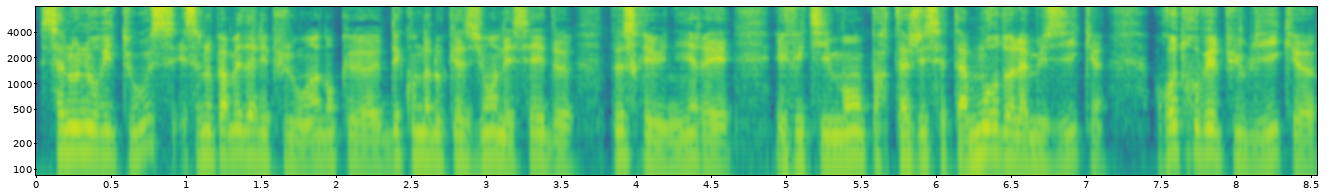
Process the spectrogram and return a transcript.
ça nous nourrit tous et ça nous permet d'aller plus loin. Donc euh, dès qu'on a l'occasion, on essaye de, se réunir et effectivement partager cet amour de la musique, retrouver le public, euh,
